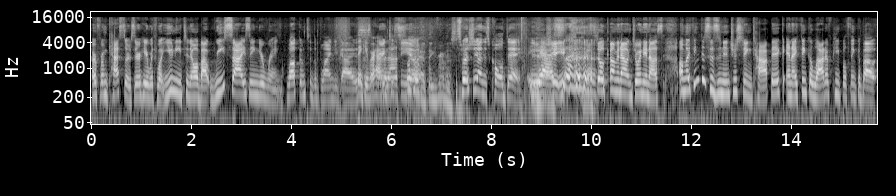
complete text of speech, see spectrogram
are from Kessler's. They're here with what you need to know about resizing your ring. Welcome to the Blend, you guys. Thank you for having Great us. to see you. Yeah, thank you for having us. Especially on this cold day. Yes. Still coming out and joining us. Um, I think this is an interesting topic, and I think a lot of people think about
